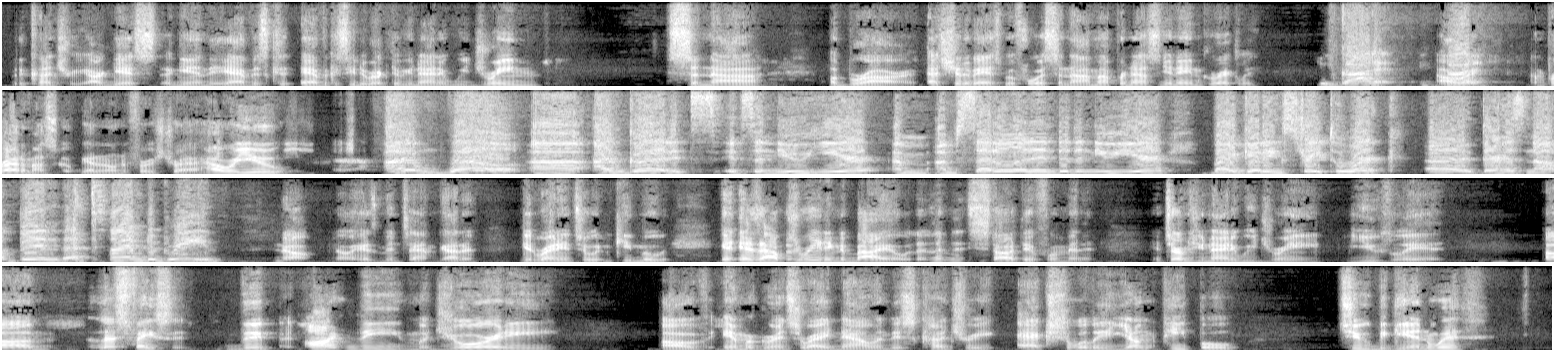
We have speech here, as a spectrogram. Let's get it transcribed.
the country. Our guest, again, the advocacy director of United We Dream, Sanaa Abrar. I should have asked before, Sanaa. Am I pronouncing your name correctly? You've got it. You've got All right. It. I'm proud of myself. Got it on the first try. How are you? I'm well. Uh, I'm good. It's it's a new year. I'm I'm settling into the new year by getting straight to work. Uh, there has not been a time to breathe. No, no, it has been time. Got to get right into it and keep moving. It, as I was reading the bio, let me start there for a minute. In terms of United We Dream, youth led. Um, let's face it, the aren't the majority of immigrants right now in this country actually young people to begin with?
